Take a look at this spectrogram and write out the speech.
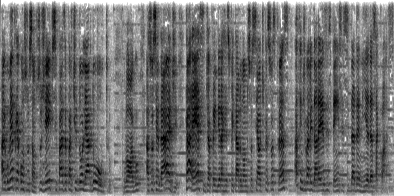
argumenta que a construção do sujeito se faz a partir do olhar do outro. Logo, a sociedade carece de aprender a respeitar o nome social de pessoas trans a fim de validar a existência e cidadania dessa classe.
